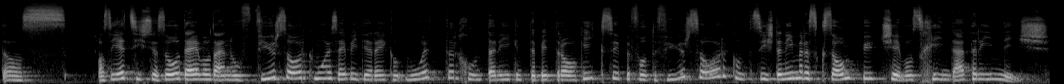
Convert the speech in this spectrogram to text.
dass also jetzt ist es ja so, der, der dann auf die Fürsorge muss, eben in der Regel die Mutter, kommt dann irgendeinen Betrag X über von der Fürsorge und das ist dann immer ein Gesamtbudget, wo das Kind auch drin ist.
